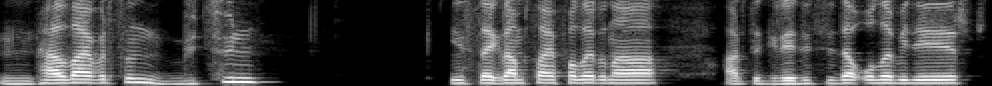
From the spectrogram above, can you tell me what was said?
hmm, Helldivers'ın bütün Instagram sayfalarına artık Reddit'i de olabilir.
